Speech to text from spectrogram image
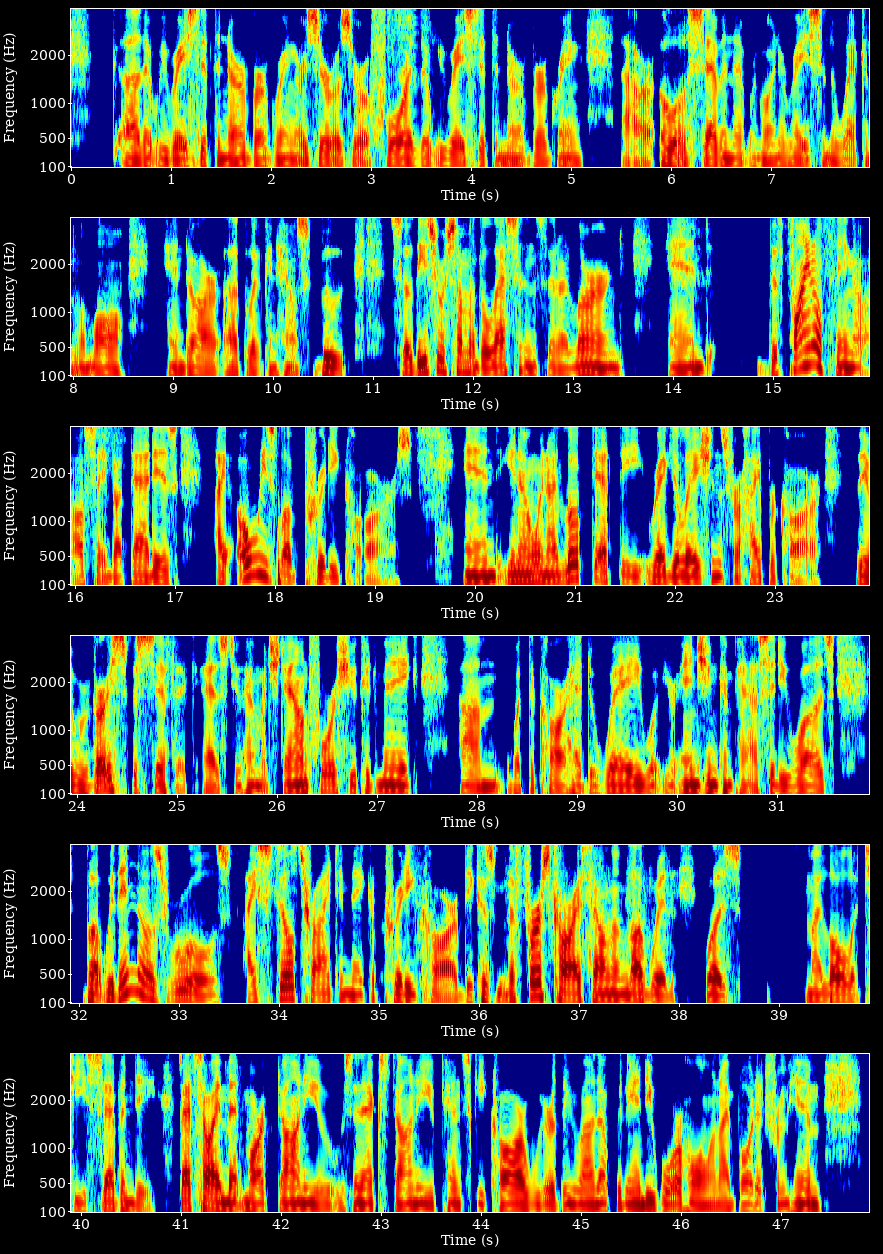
uh, that we raced at the Nürburgring, our 004 that we raced at the Nürburgring, our 007 that we're going to race in the WEC and Le Mans, and our uh, Glickenhaus boot. So these were some of the lessons that I learned. And the final thing I'll say about that is I always love pretty cars. And, you know, when I looked at the regulations for hypercar, they were very specific as to how much downforce you could make, um, what the car had to weigh, what your engine capacity was. But within those rules, I still tried to make a pretty car because the first car I fell in love with was my Lola T70. That's how I met Mark Donohue. It was an ex Donohue Penske car. Weirdly wound up with Andy Warhol, and I bought it from him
